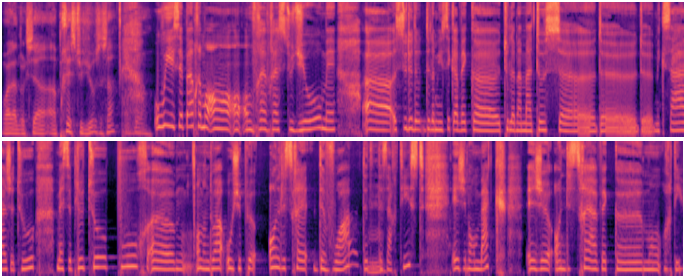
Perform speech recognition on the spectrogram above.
Voilà, donc c'est un, un pré-studio, c'est ça? Oui, c'est pas vraiment en, en, en vrai vrai studio, mais euh, studio de, de la musique avec euh, tout le même matos euh, de, de mixage et tout, mais c'est plutôt pour euh, un endroit où je peux enregistrer des voix de- des artistes. Et j'ai mon Mac et je enregistrais avec euh, mon ordi.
